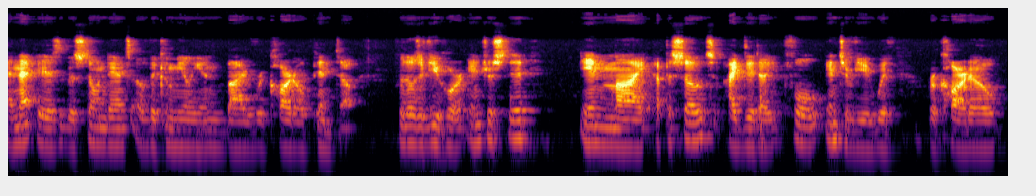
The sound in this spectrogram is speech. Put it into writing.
and that is The Stone Dance of the Chameleon by Ricardo Pinto. For those of you who are interested, in my episodes, I did a full interview with Ricardo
